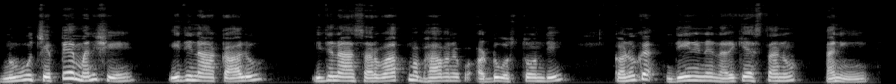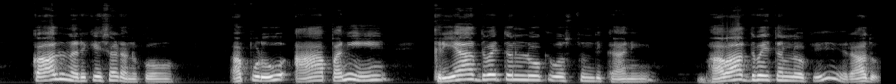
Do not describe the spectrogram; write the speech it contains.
నువ్వు చెప్పే మనిషి ఇది నా కాలు ఇది నా సర్వాత్మ భావనకు అడ్డు వస్తోంది కనుక దీనిని నరికేస్తాను అని కాలు నరికేశాడనుకో అప్పుడు ఆ పని క్రియాద్వైతంలోకి వస్తుంది కానీ భావాద్వైతంలోకి రాదు.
